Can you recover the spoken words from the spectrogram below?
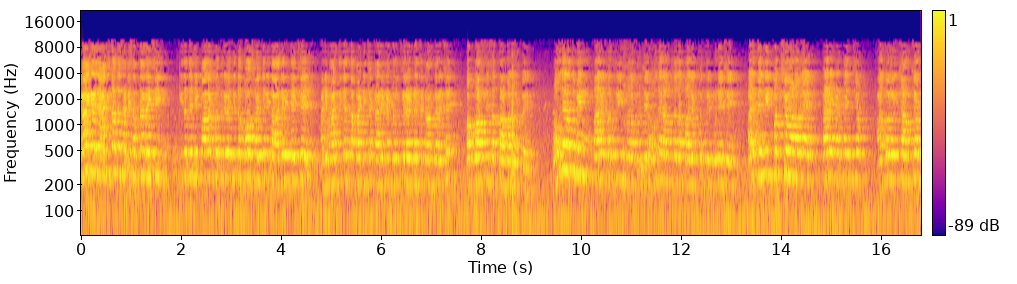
काय करायचं? अजितदादासाठी सत्ता राहायची. तिथं त्यांनी पालकमंत्री होते तिथं बॉस व्हायचं तिथं आदेश द्यायचे. आणि भारतीय जनता पार्टीच्या कार्यकर्त्यांना चिरडण्याचं काम करायचे. मग बॉसनी सत्ता आम्हाला नकोय होऊ द्या तुम्ही पालकमंत्री सोलापूरचे. होऊ द्या रामदादा पालकमंत्री पुण्याचे. आणि त्यांनी पक्ष वाढवलाय. कार्यकर्त्यांच्या आंदोलनाच्या आमच्यावर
